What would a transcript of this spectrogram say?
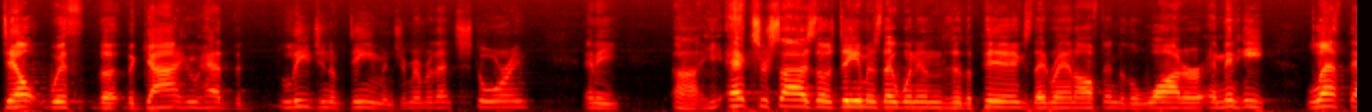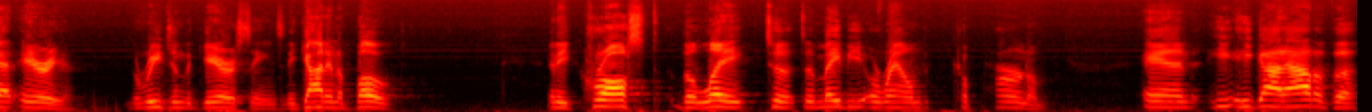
dealt with the, the guy who had the legion of demons. You remember that story? And he, uh, he exorcised those demons. They went into the pigs, they ran off into the water, and then he left that area, the region of the Gerasenes, and he got in a boat and he crossed the lake to, to maybe around Capernaum. And he, he got out of the,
